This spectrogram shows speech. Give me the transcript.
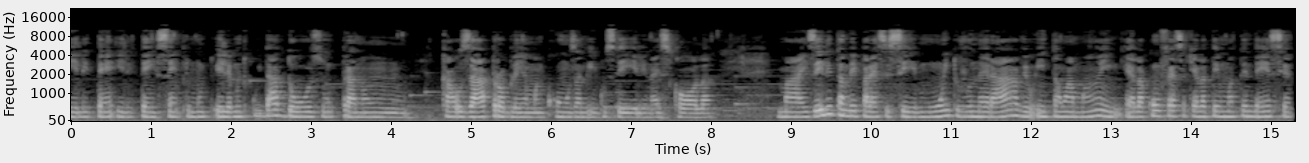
ele tem, ele tem sempre muito, ele é muito cuidadoso para não causar problema com os amigos dele na escola. Mas ele também parece ser muito vulnerável, então a mãe, ela confessa que ela tem uma tendência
